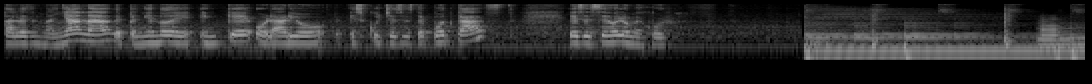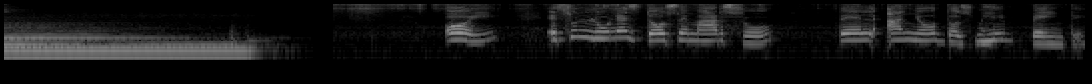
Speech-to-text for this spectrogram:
tal vez mañana, dependiendo de en qué horario escuches este podcast. Les deseo lo mejor. Hoy es un lunes 2 de marzo del año 2020.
